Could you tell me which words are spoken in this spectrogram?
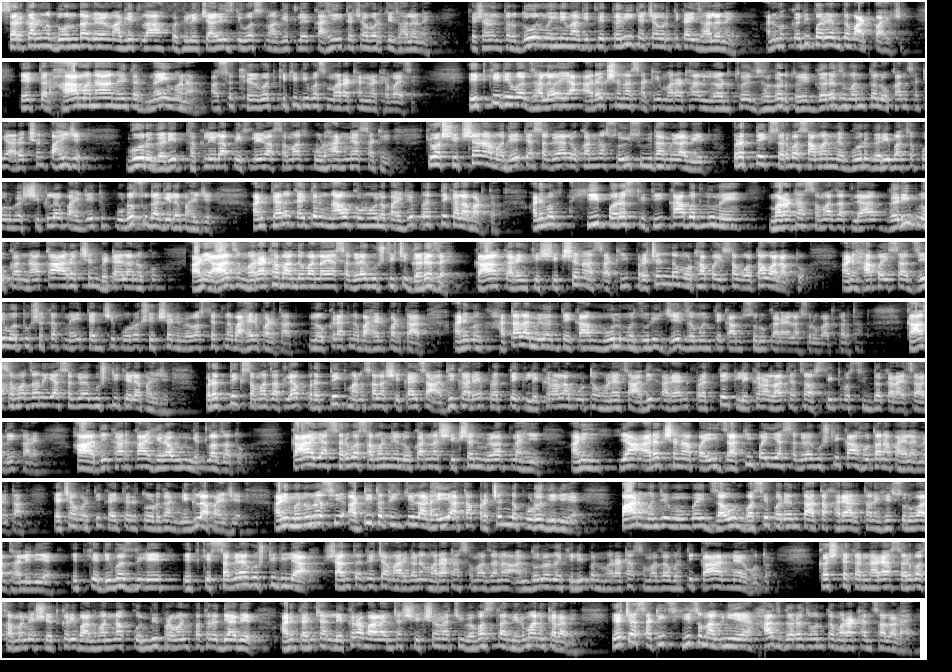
सरकारनं दोनदा वेळ मागितला पहिले चाळीस दिवस मागितले काही त्याच्यावरती झालं नाही. त्याच्यानंतर दोन महिने मागितले तरी त्याच्यावरती काही झालं नाही. आणि मग कधीपर्यंत वाट पाहायची? एकतर हा म्हणा नाही तर नाही म्हणा असं खेळवत किती दिवस मराठ्यांना ठेवायचं आहे इतके दिवस झालं या आरक्षणासाठी मराठा लढतोय झगडतोय गरजवंत लोकांसाठी आरक्षण पाहिजे. गोरगरीब थकलेला पिचलेला समाज पुढं आणण्यासाठी किंवा शिक्षणामध्ये त्या सगळ्या लोकांना सोयीसुविधा मिळावीत. प्रत्येक सर्वसामान्य गोरगरिबाचं पोरगं शिकलं पाहिजे ते पुढं सुद्धा गेलं पाहिजे. आणि त्यानं काहीतरी नाव कमवलं पाहिजे प्रत्येकाला वाटतं. आणि मग ही परिस्थिती का बदलू नये? मराठा समाजातल्या गरीब लोकांना का आरक्षण भेटायला नको? आणि आज मराठा बांधवाला या सगळ्या गोष्टीची गरज आहे. का? कारण की शिक्षणासाठी प्रचंड मोठा पैसा वतावा लागतो. आणि हा पैसा जे वतू शकत नाही त्यांची पोरं शिक्षण व्यवस्थेतनं बाहेर पडतात नोकऱ्यातनं बाहेर पडतात. आणि मग हाताला मिळन ते काम मूलमजूर जे जमन ते काम सुरू करायला सुरुवात करतात. का समाजानं या सगळ्या गोष्टी केल्या पाहिजे. प्रत्येक समाजातल्या प्रत्येक माणसाला शिकायचा अधिकार आहे प्रत्येक लेकराला मोठं होण्याचा अधिकार आहे आणि प्रत्येक लेकराला त्याचं अस्तित्व सिद्ध करायचा अधिकार आहे. हा अधिकार का हिरावून घेतला जातो? का या सर्वसामान्य लोकांना शिक्षण मिळत नाही आणि या आरक्षणापायी जातीपायी या सगळ्या गोष्टी का होताना पाहायला मिळतात? याच्यावरती काहीतरी तोडगा निघला पाहिजे. आणि म्हणूनच ही अटीतटीची लढाई आता प्रचंड पुढं गेली आहे. पार म्हणजे मुंबईत जाऊन बसेपर्यंत आता खऱ्या अर्थानं हे सुरुवात झालेली आहे. इतके दिवस दिले इतके सगळ्या गोष्टी दिल्या. शांततेच्या मार्गानं मराठा समाजानं आंदोलनं केली पण मराठा समाजावरती का अन्याय होतोय? कष्ट करणाऱ्या सर्वसामान्य शेतकरी बांधवांना कुणबी प्रमाणपत्र द्यावेत आणि त्यांच्या लेकरा बाळांच्या शिक्षणाची व्यवस्था निर्माण करावी? याच्यासाठीच हीच मागणी आहे हाच गरजवंत मराठ्यांचा लढा आहे.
